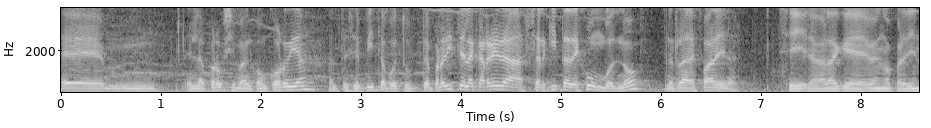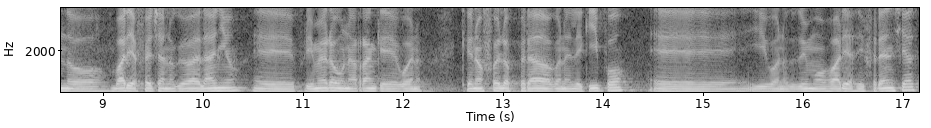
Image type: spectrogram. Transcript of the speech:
eh, en la próxima en Concordia, al TC Pista, porque tú te perdiste la carrera cerquita de Humboldt, ¿no? En Radesfarela. Sí, la verdad que vengo perdiendo varias fechas en lo que va del año. Eh, primero un arranque, bueno, que no fue lo esperado con el equipo eh, y bueno, tuvimos varias diferencias.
